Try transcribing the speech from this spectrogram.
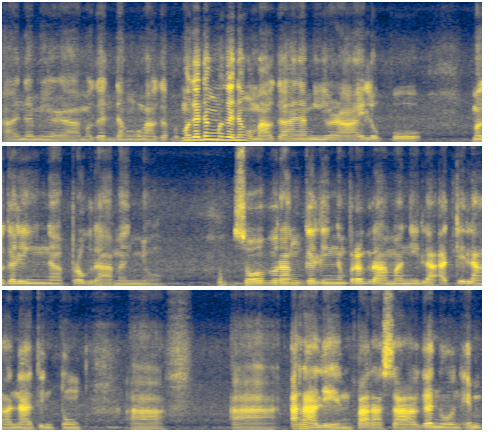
Ana Mira, magandang umaga po. Magandang magandang umaga, Ana Mira. Hello po. Magaling na programa nyo. Sobrang galing ng programa nila at kailangan natin 'tong, ah, ah, aralin para sa gano'n, eh,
